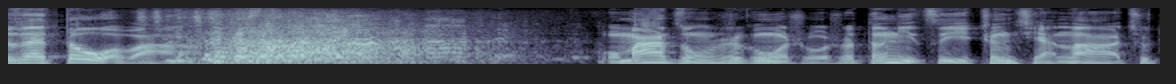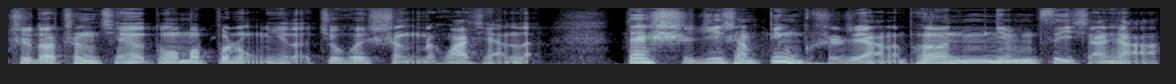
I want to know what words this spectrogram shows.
是在逗我吧？我妈总是跟我说，说等你自己挣钱了啊，就知道挣钱有多么不容易了，就会省着花钱了。但实际上并不是这样的，朋友，你们你们自己想想啊，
